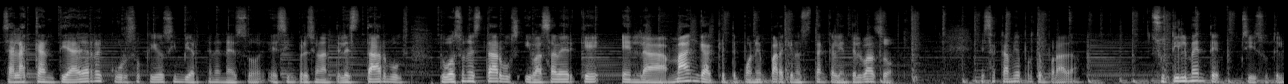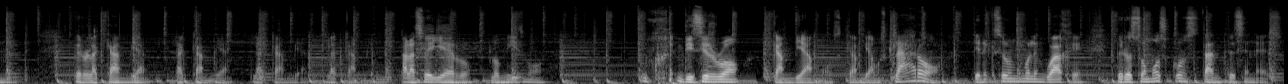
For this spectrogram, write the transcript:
O sea, la cantidad de recursos que ellos invierten en eso es impresionante. El Starbucks, tú vas a un Starbucks y vas a ver que en la manga que te ponen para que no esté tan caliente el vaso, esa cambia por temporada. Sutilmente, sí, sutilmente. Pero la cambian, la cambian, la cambian, la cambian. Palacio de Hierro, lo mismo. DC Raw, cambiamos, cambiamos. Claro, tiene que ser un mismo lenguaje, pero somos constantes en eso.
